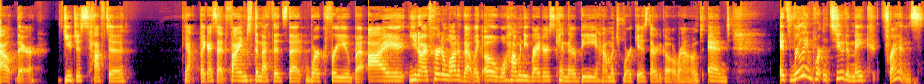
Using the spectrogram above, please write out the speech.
out there you just have to yeah, like I said, find the methods that work for you. But I, you know, I've heard a lot of that, like, oh, well, how many writers can there be? How much work is there to go around? And it's really important too to make friends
